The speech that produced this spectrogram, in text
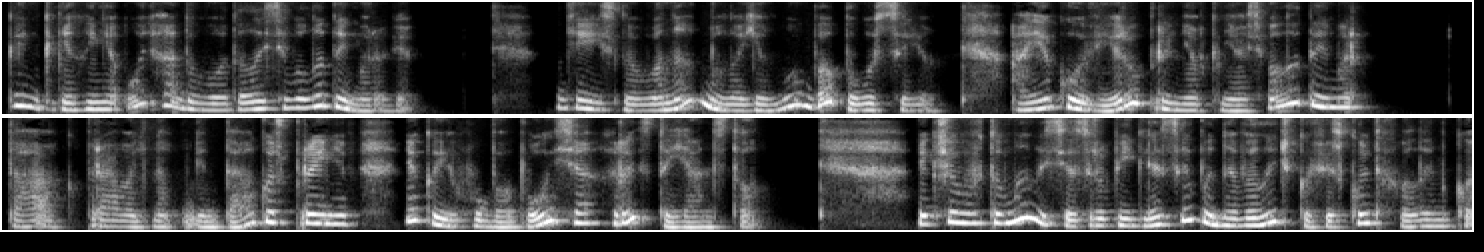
Ким княгиня Ольга доводилася Володимирові? Дійсно, вона була йому бабусею. А яку віру прийняв князь Володимир? Так, правильно, він також прийняв, як і його бабуся, християнство. Якщо ви втомилися, зробіть для себе невеличку фізкульт-хвилинку,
